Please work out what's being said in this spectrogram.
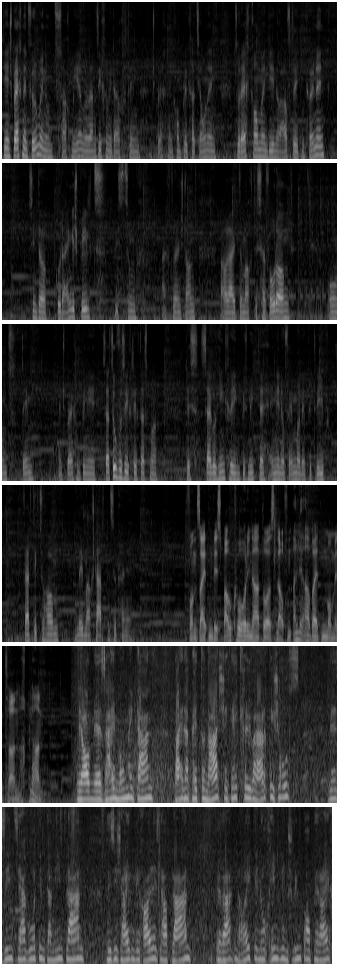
Die entsprechenden Firmen und auch wir, wir werden sicher mit auch den entsprechenden Komplikationen zurechtkommen, die noch auftreten können sind da gut eingespielt bis zum aktuellen Stand. Der Bauleiter macht es hervorragend und dementsprechend bin ich sehr zuversichtlich, dass wir das sehr gut hinkriegen, bis Mitte, Ende November den Betrieb fertig zu haben und eben auch starten zu können. Von Seiten des Baukoordinators laufen alle Arbeiten momentan nach Plan. Ja, wir sind momentan bei der Betonage Decke über Erdgeschoss. Wir sind sehr gut im Terminplan. Das ist eigentlich alles laut Plan. Wir werden heute noch hinten im Schwimmbadbereich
